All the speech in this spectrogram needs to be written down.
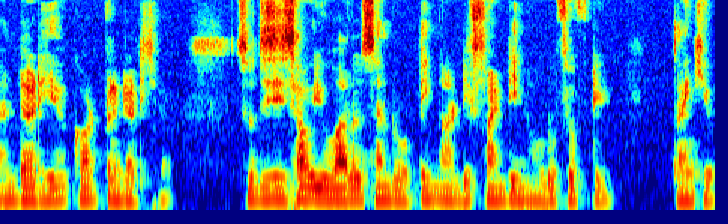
entered here got printed here. So this is how URLs and routing are defined in Odoo 15. Thank you.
